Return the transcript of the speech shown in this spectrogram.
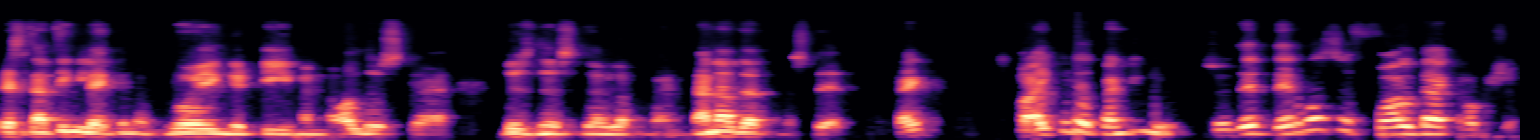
there's nothing like, you know, growing a team and all those uh, business development. None of that was there, right? So I could have continued. So there, there was a fallback option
